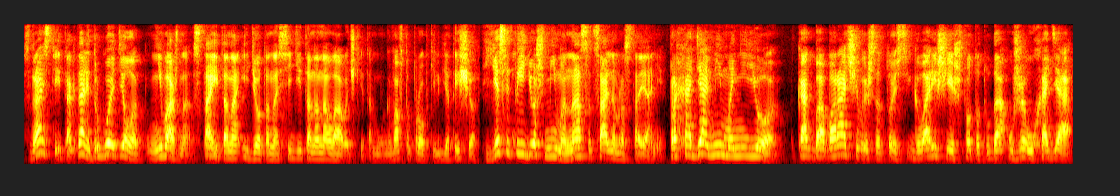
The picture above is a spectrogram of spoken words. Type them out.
здрасте и так далее. Другое дело, неважно, стоит она, идет она, сидит она на лавочке, там, в автопробке или где-то еще. Если ты идешь мимо на социальном расстоянии, проходя мимо нее, как бы оборачиваешься, то есть говоришь ей что-то туда, уже уходя.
